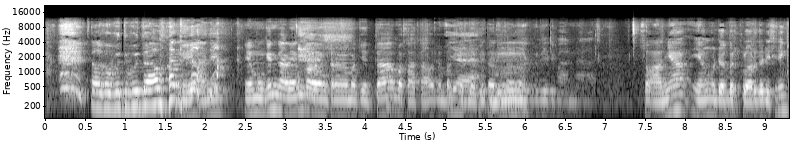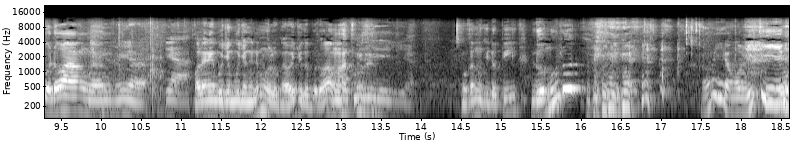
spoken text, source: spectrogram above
Kalau nggak butuh-butuh amat. Iya anjing Ya mungkin kalian kalau yang kenal sama kita bakal tahu tempat Iya. kerja kita di mana. kerja di mana soalnya yang udah berkeluarga di sini gue doang kan Iya. ya kalau yang bujang-bujang ini mulu gawe juga bodo amat iya gue kan menghidupi dua mulut Oh iya mau bikin.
